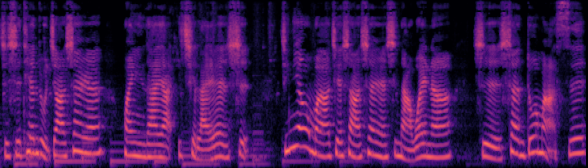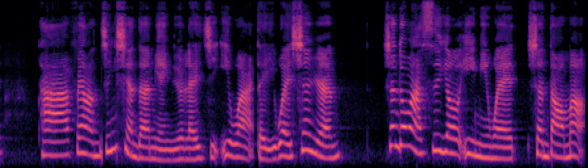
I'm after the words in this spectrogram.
这是天主教圣人，欢迎大家一起来认识。今天我们要介绍圣人是哪位呢？是圣多马斯，他非常惊险的免于雷击意外的一位圣人。圣多马斯又译名为圣道茂，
